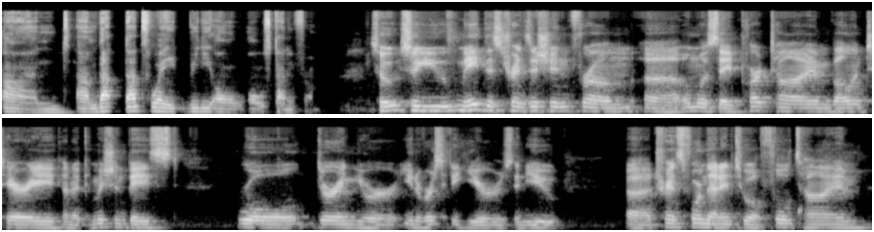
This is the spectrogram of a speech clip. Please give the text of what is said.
And um, that that's where it really all, all started from. So, so you made this transition from uh, almost a part-time, voluntary, kind of commission-based role during your university years, and you uh, transformed that into a full-time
